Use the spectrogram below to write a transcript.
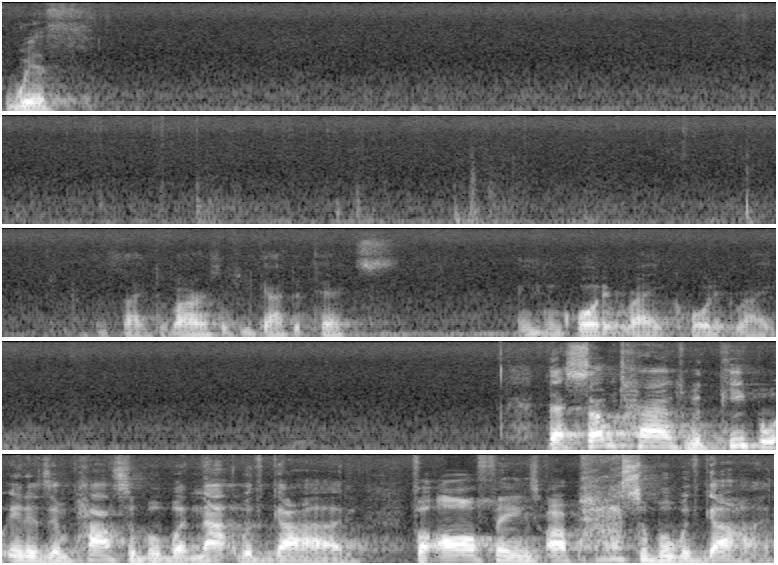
with it's like Tavares, if you got the text, and you can quote it right, quote it right. That sometimes with people it is impossible, but not with God, for all things are possible with God.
